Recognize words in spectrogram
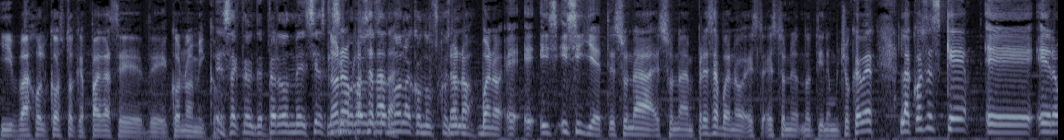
y bajo el costo que pagas eh, de económico. Exactamente, perdón, me decías que No, si no pasa nada. no la conozco. No, no, bueno, eh, eh, EasyJet es una, es una empresa, bueno, esto, esto no, no tiene mucho que ver. La cosa es que eh, era-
